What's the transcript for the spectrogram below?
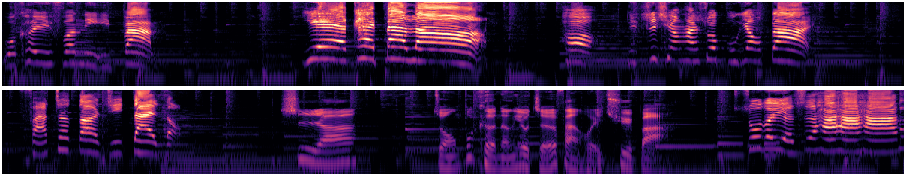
我可以分你一半。耶，太棒了！好，你之前还说不要带。反正都已经带了。是啊，总不可能又折返回去吧？说的也是，哈哈哈，哈。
